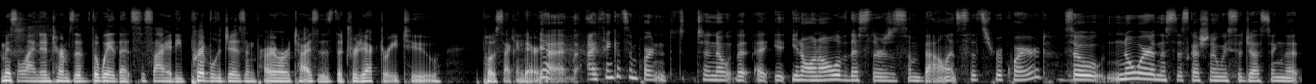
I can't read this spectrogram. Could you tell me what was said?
misaligned in terms of the way that society privileges and prioritizes the trajectory to post secondary. Yeah, I think it's important to note that, uh, you know, on all of this, there's some balance that's required. Mm-hmm. So, nowhere in this discussion are we suggesting that,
